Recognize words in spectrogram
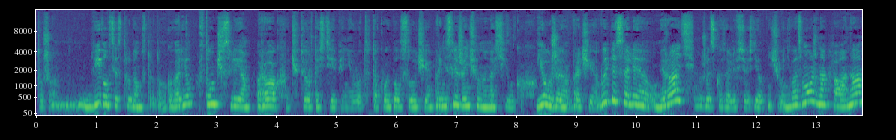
Тоже двигался с трудом, с трудом говорил. В том числе рак четвертой степени. Вот такой был случай. Принесли женщину на носилках. Ее уже врачи выписали, умирать. Уже сказали, все, сделать ничего невозможно. А она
